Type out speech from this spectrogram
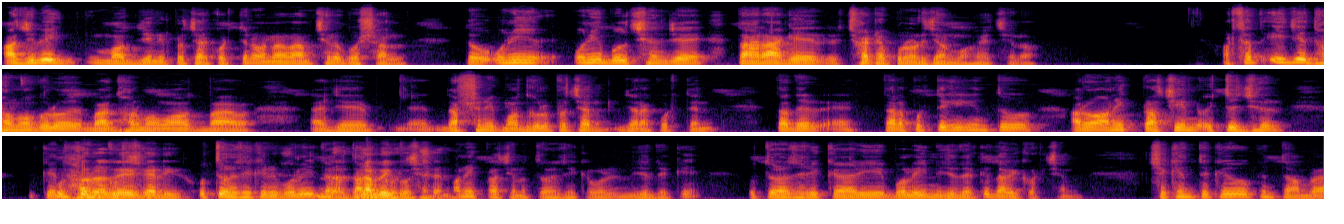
আজীবিক মত যিনি প্রচার করতেন ওনার নাম ছিল গোশাল। তো উনি উনি বলছেন যে তার আগের ছয়টা পুনর্জন্ম হয়েছিল। অর্থাৎ এই যে ধর্মগুলো বা ধর্মমত বা যে দার্শনিক মতগুলো প্রচার যারা করতেন তাদের তারা প্রত্যেকে কিন্তু আরও অনেক প্রাচীন ঐতিহ্যের। উত্তরাধিকারী। বলেই তারা দাবি করছেন। অনেক প্রাচীন উত্তরাধিকারী বলে নিজেদেরকে উত্তরাধিকারী বলেই নিজেদেরকে দাবি করছেন। সেখান থেকেও কিন্তু আমরা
